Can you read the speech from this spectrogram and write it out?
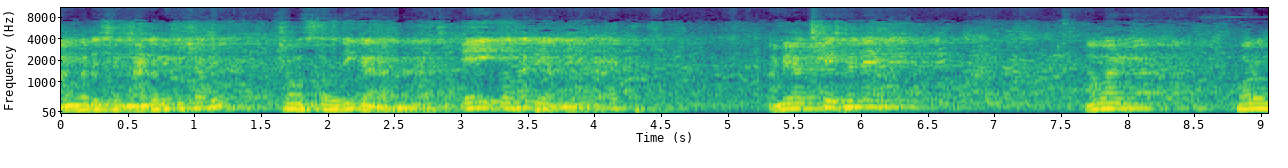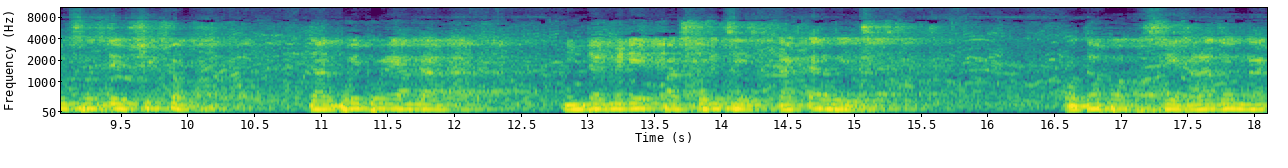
বাংলাদেশের নাগরিক হিসাবে সমস্ত অধিকার আপনার আছে এই কথাটি আপনি মনে রাখবেন। আমি আজকে এখানে আমার পরম শ্রদ্ধেয় শিক্ষক, যার বই পড়ে আমরা ইন্টারমিডিয়েট পাশ করেছি, ডাক্তার হয়েছি, অধ্যাপক শ্রী হারাদন নাগ,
